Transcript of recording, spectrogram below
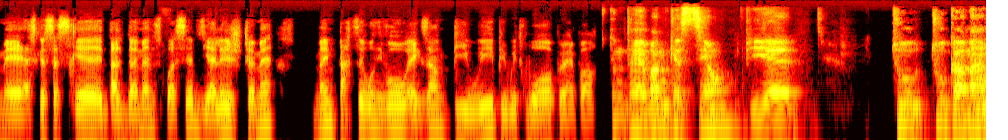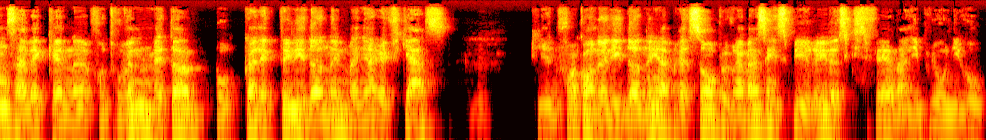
mais est-ce que ça serait dans le domaine du possible d'y aller justement, même partir au niveau, exemple, Pee-Wee, Pee-Wee 3, peu importe? C'est une très bonne question. Puis euh, tout, tout, commence avec Il faut trouver une méthode pour collecter les données de manière efficace. Mm-hmm. Puis une fois qu'on a les données, après ça, on peut vraiment s'inspirer de ce qui se fait dans les plus hauts niveaux.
